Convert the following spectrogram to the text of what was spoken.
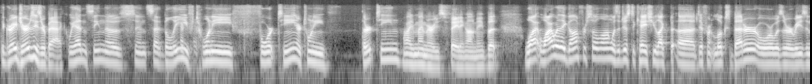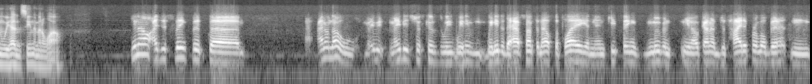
The gray jerseys are back. We hadn't seen those since I believe 2014 or 2013. My memory's fading on me, but why why were they gone for so long? Was it just a case you like uh, different looks better, or was there a reason we hadn't seen them in a while? You know, I just think that uh, I don't know. Maybe maybe it's just because we we we needed to have something else to play and, and keep things moving. You know, kind of just hide it for a little bit and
